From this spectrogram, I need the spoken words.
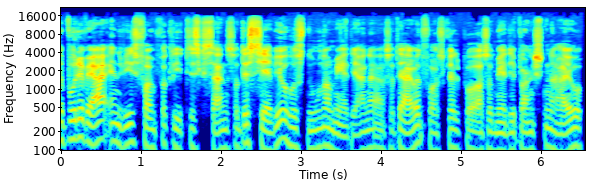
Der burde være en vis form for kritisk sans, og det ser vi jo hos nogle af medierne. Altså, der er jo en forskel på, altså mediebranchen har jo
